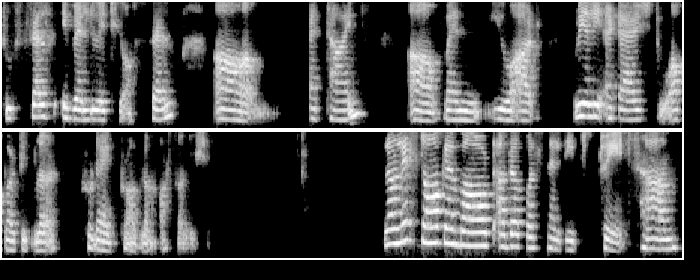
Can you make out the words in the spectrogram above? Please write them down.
to self evaluate yourself um, at times uh, when you are really attached to a particular product, problem, or solution. Now let's talk about other personality traits. Um,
